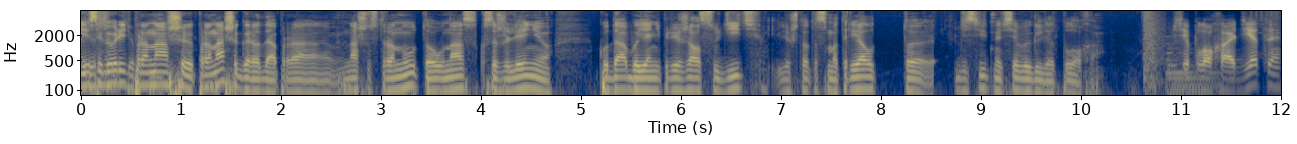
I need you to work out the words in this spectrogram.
если решил говорить про наши, про наши города, про нашу страну, то у нас, к сожалению, куда бы я ни приезжал судить или что-то смотрел, то действительно все выглядят плохо. Все плохо одеты.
